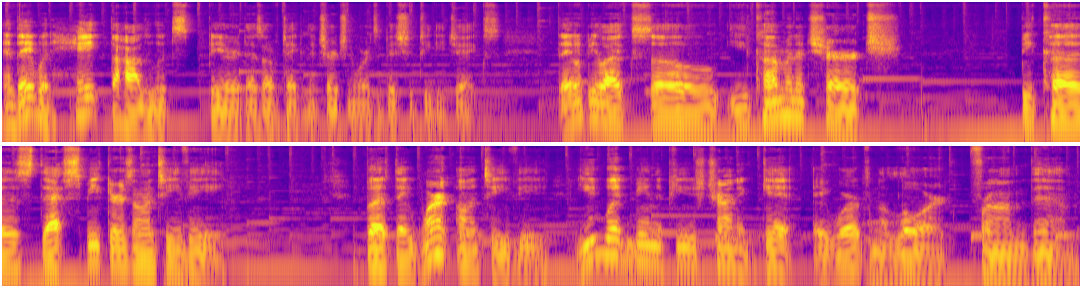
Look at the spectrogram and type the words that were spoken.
And they would hate the Hollywood spirit that's overtaken the church in the words of Bishop T.D. Jakes they would be like, So you come in a church because that speaker's on TV. But if they weren't on TV, you wouldn't be in the pews trying to get a word from the Lord from them.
